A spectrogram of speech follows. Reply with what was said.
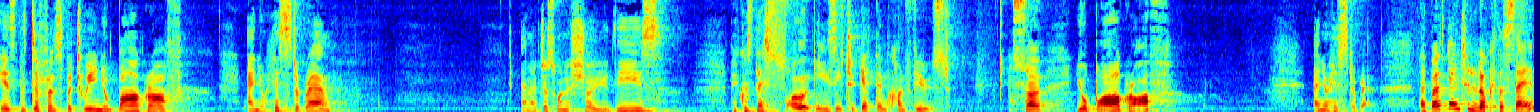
is the difference between your bar graph and your histogram. And I just want to show you these because they're so easy to get them confused. So your bar graph and your histogram. They're both going to look the same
